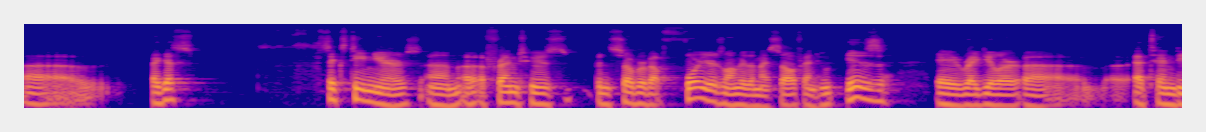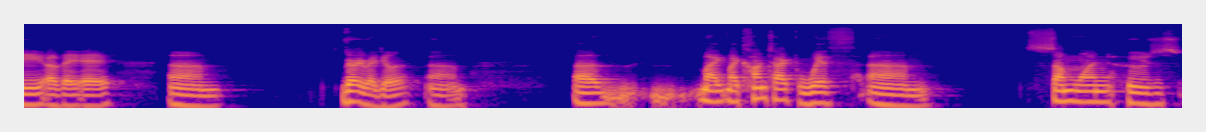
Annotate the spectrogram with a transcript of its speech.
uh, I guess, 16 years, um, a, a friend who's been sober about four years longer than myself and who is a regular uh, attendee of AA, um, very regular. Um, uh, my, my contact with um, someone who's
